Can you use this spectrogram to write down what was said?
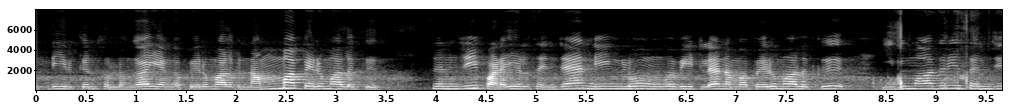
எப்படி இருக்குன்னு சொல்லுங்கள் எங்கள் பெருமாளுக்கு நம்ம பெருமாளுக்கு செஞ்சு படையல் செஞ்சேன். நீங்களும் உங்கள் வீட்டில் நம்ம பெருமாளுக்கு இது மாதிரி செஞ்சு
